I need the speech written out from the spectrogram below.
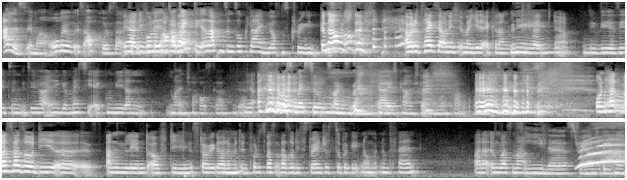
Alles immer. Oreo ist auch größer. Ja, auf- die Wohnung auch, aber- denkt, die Sachen sind so klein wie auf dem Screen. genau, stimmt. Aber du zeigst ja auch nicht immer jede Ecke, dann wirkt Nee. halt, ja. Wie, wie ihr seht, sind hier einige Messi-Ecken, die dann manchmal rausgehalten werden. ja. Du bist Messi und sagst. Mm, Ja, ich kann euch da noch mal ein paar. Und hat, was war so die, äh, anlehnt auf die Story gerade Mhm. mit den Fotos, was war so die strangeste Begegnung mit einem Fan? War da irgendwas mal? Viele strange Begegnungen.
